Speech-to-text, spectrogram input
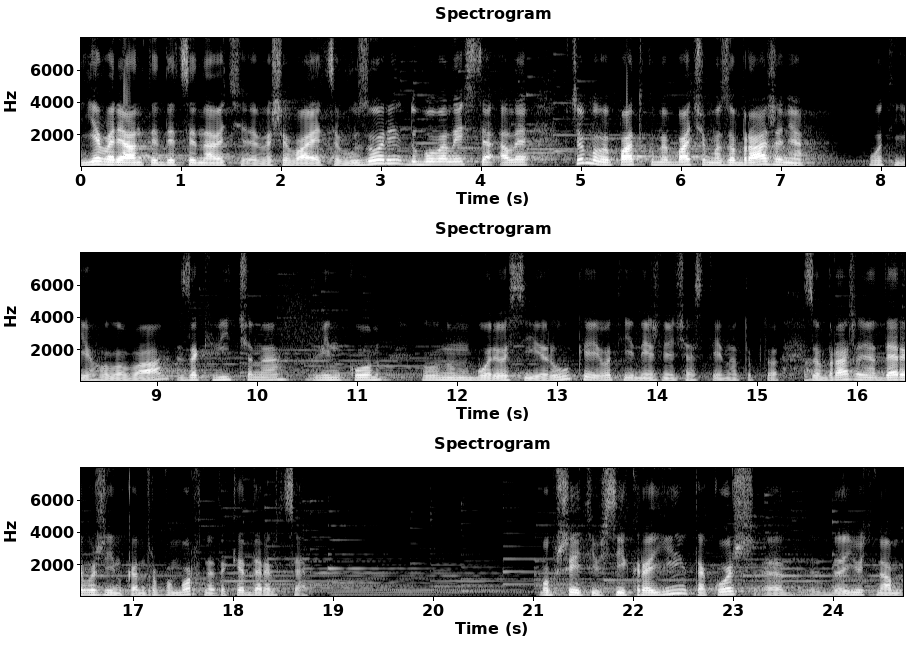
Є варіанти, де це навіть е, вишивається в узорі дубове листя, але в цьому випадку ми бачимо зображення. От є голова заквітчена вінком в головному борі, ось її руки, і от її нижня частина. Тобто зображення дерево жінка, антропоморфне таке деревце. Обшиті всі краї також е, дають нам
